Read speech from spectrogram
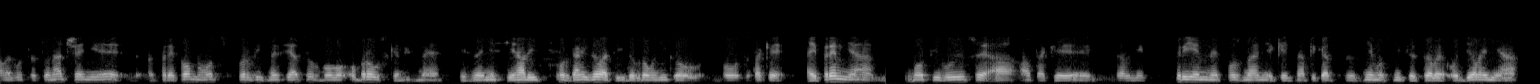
alebo toto nadšenie pre pomoc v prvých mesiacoch bolo obrovské. My sme, my sme nestihali organizovať tých dobrovoľníkov. Bolo to také aj pre mňa motivujúce a, a také veľmi príjemné poznanie, keď napríklad z nemocnice celé oddelenia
